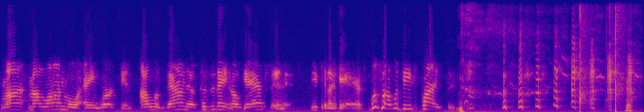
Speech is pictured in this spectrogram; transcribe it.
my my lawnmower ain't working. I look down there because it ain't no gas in it. Speaking of gas, what's up with these prices?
